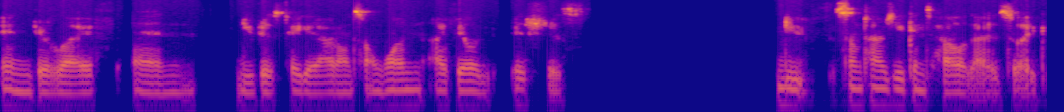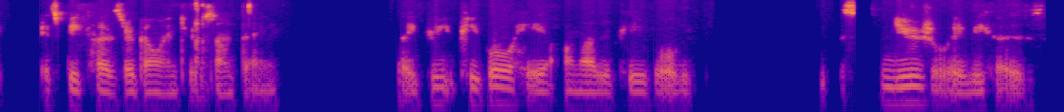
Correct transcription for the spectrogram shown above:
in your life and you just take it out on someone, I feel it's just you sometimes you can tell that it's like it's because they're going through something like people hate on other people usually because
